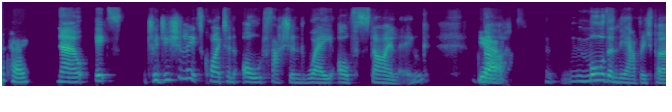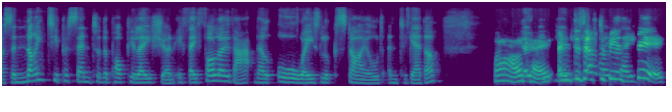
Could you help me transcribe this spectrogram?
Okay. Now, it's traditionally it's quite an old-fashioned way of styling. Yeah. But more than the average person, 90% of the population, if they follow that, they'll always look styled and together. Wow. Okay. the And does it have to be as big?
